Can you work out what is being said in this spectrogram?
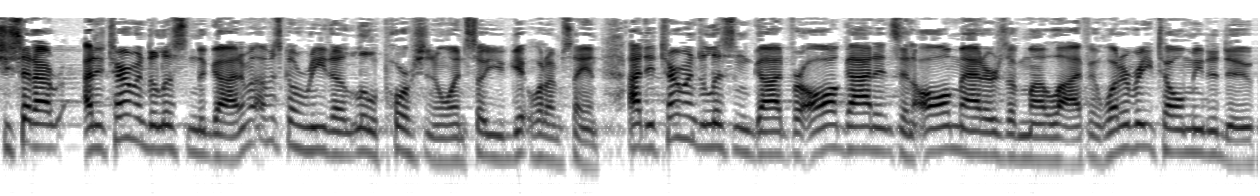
She said, I, I, determined to listen to God. I'm, I'm just going to read a little portion of one so you get what I'm saying. I determined to listen to God for all guidance in all matters of my life, and whatever He told me to do,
